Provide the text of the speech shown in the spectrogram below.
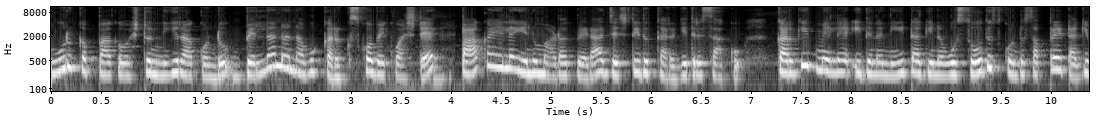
ಮೂರು ಕಪ್ ಆಗುವಷ್ಟು ನೀರು ಹಾಕ್ಕೊಂಡು ಬೆಲ್ಲನ ನಾವು ಕರಗಿಸ್ಕೋಬೇಕು ಅಷ್ಟೇ. ಪಾಕ ಎಲ್ಲ ಏನು ಮಾಡೋದು ಬೇಡ, ಜಸ್ಟ್ ಇದು ಕರಗಿದ್ರೆ ಸಾಕು. ಕರಗಿದ ಮೇಲೆ ಇದನ್ನು ನೀಟಾಗಿ ನಾವು ಸೋದಿಸ್ಕೊಂಡು ಸಪ್ರೇಟಾಗಿ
